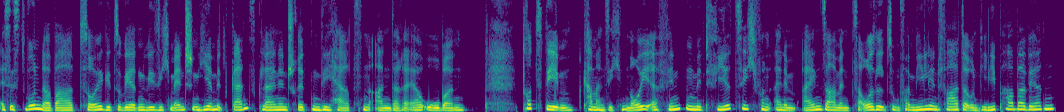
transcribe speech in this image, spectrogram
Es ist wunderbar, Zeuge zu werden, wie sich Menschen hier mit ganz kleinen Schritten die Herzen anderer erobern. Trotzdem kann man sich neu erfinden mit 40, von einem einsamen Zausel zum Familienvater und Liebhaber werden,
